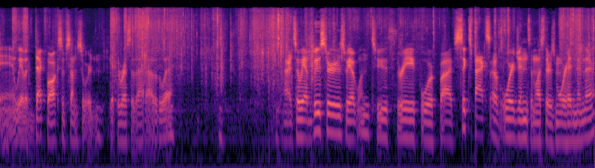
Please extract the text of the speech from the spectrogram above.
And we have a deck box of some sort. Get the rest of that out of the way. Alright, so we have boosters. We have one, two, three, four, five, six packs of Origins, unless there's more hidden in there.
